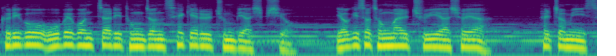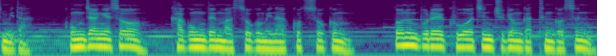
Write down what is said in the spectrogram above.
그리고 500원짜리 동전 3개를 준비하십시오. 여기서 정말 주의하셔야 할 점이 있습니다. 공장에서 가공된 맛소금이나 꽃소금 또는 불에 구워진 주경 같은 것은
